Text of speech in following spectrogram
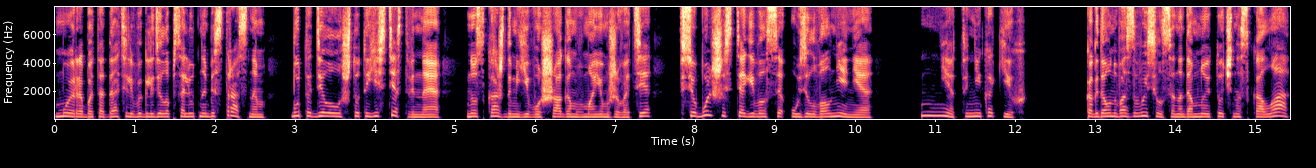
Мой работодатель выглядел абсолютно бесстрастным, будто делал что-то естественное, но с каждым его шагом в моем животе все больше стягивался узел волнения. «Нет, никаких». Когда он возвысился надо мной точно скала,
